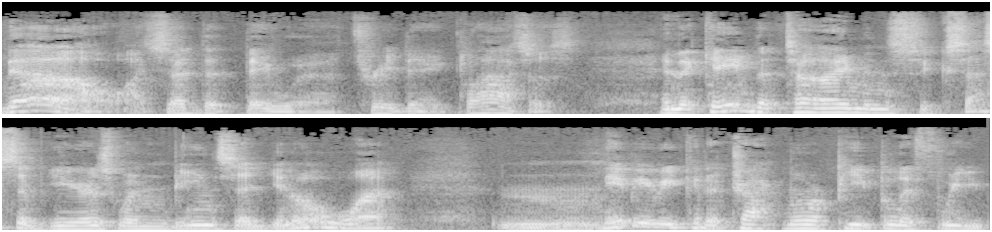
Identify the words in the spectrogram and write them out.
Now, I said that they were three day classes. And there came the time in successive years when Bean said, you know what? Mm, Maybe we could attract more people if we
